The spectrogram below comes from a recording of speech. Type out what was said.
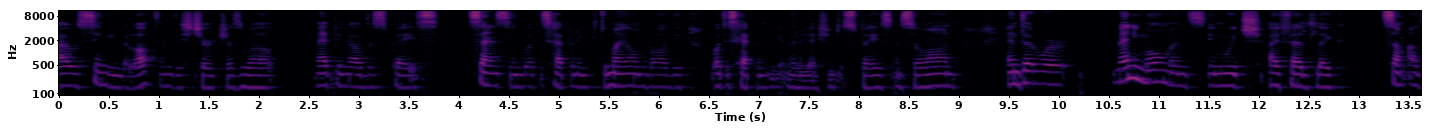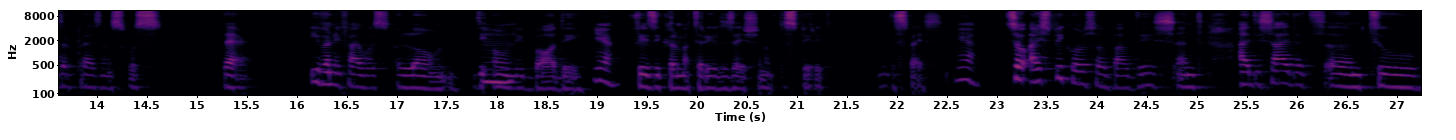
I was singing a lot in this church as well, mapping out the space, sensing what is happening to my own body, what is happening in relation to space, and so on. And there were many moments in which I felt like some other presence was there, even if I was alone, the Mm. only body, yeah. physical materialization of the spirit in the space. Yeah. So I speak also about this, and I decided um, to,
